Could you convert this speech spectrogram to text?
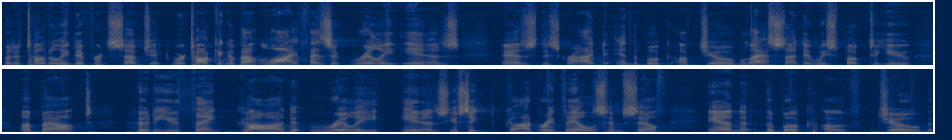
but a totally different subject. We're talking about life as it really is, as described in the book of Job. Last Sunday we spoke to you about who do you think God really is? You see, God reveals himself in the book of Job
